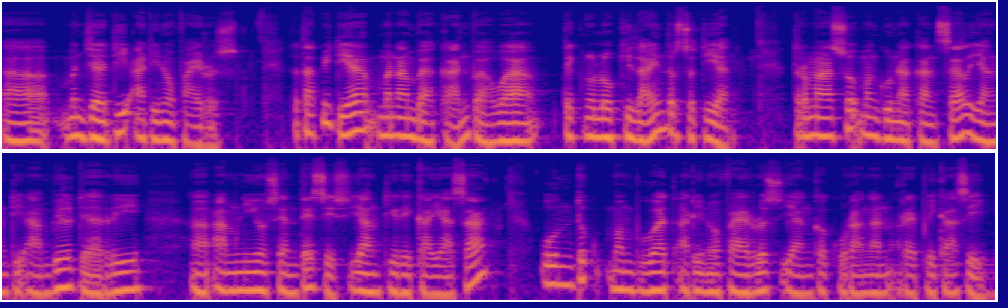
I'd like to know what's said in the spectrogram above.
uh, menjadi adenovirus. Tetapi dia menambahkan bahwa teknologi lain tersedia, termasuk menggunakan sel yang diambil dari uh, amniosentesis yang direkayasa untuk membuat adenovirus yang kekurangan replikasi.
